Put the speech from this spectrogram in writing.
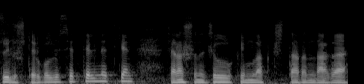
түзүлүштөр болуп эсептелинет экен. Жана ошондой жылуулук кыймылдаткычтарындагы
